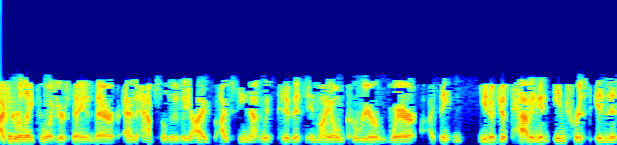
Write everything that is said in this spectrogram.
I can relate to what you're saying there, and absolutely, I've I've seen that with pivots in my own career, where I think you know just having an interest in this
